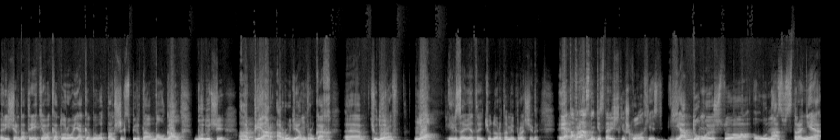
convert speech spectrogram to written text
Ричарда Третьего, которого якобы вот там Шекспир-то оболгал, будучи а, пиар-орудием в руках э, Тюдоров. Но Елизаветы, Тюдор там и прочими. Это в разных исторических школах есть. Я думаю, что у нас в стране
